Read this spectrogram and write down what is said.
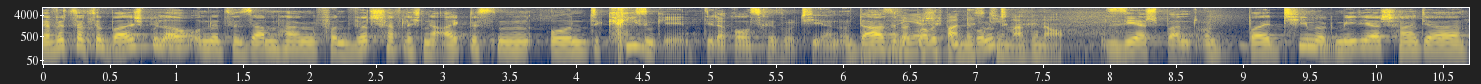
Da wird es dann zum Beispiel auch um den Zusammenhang von wirtschaftlichen Ereignissen und Krisen gehen, die daraus resultieren. Und da sind Sehr wir, glaube ich, beim Punkt. Thema, genau. Sehr spannend. Und bei Teamwork Media scheint ja,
